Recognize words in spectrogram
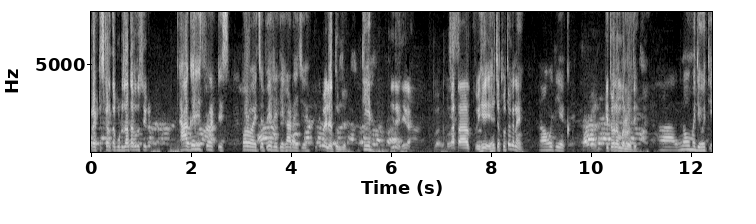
प्रॅक्टिस करता कुठे जाता का दुसरीकडे? हा घरीच प्रॅक्टिस पळवायचं फेरे ते काढायचे. किती बैल आहेत तुमचे? तीन. तीन आहेत हे का? बरं मग आता तू हे ह्याच्यात होतं का नाही? हा होती एक. बरं कितव्या नंबरला होती? नऊ मध्ये होती.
